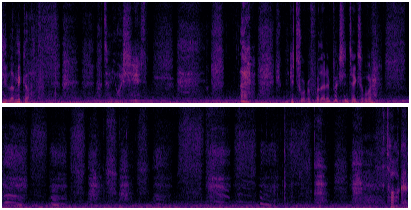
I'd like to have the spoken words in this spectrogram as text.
You let me go. I'll tell you where she is. Get to her before that infection takes over. Talk.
